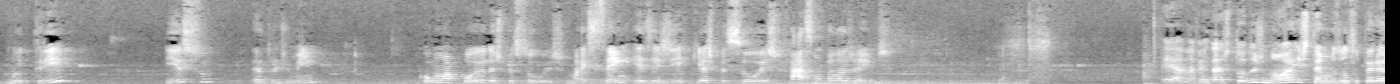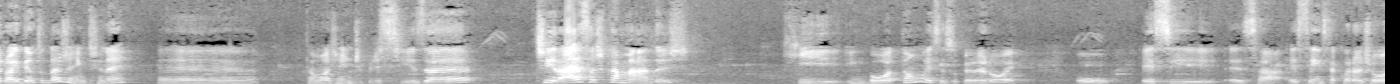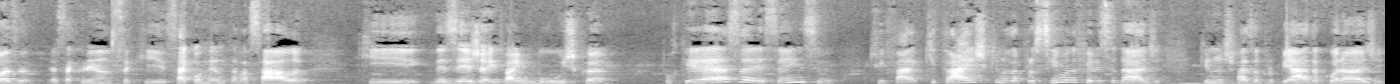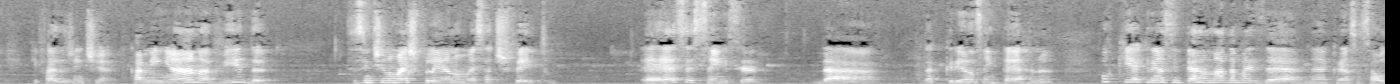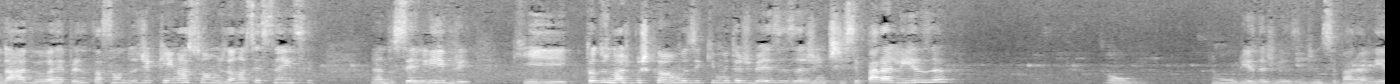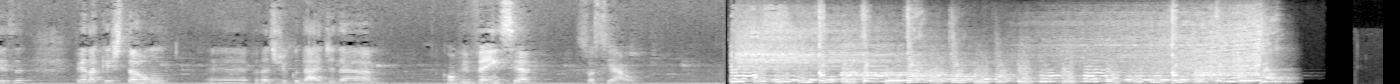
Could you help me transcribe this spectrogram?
nutrir isso dentro de mim com o apoio das pessoas, mas sem exigir que as pessoas façam pela gente. É, na verdade, todos nós temos um super-herói dentro da gente, né? É... Então a gente precisa tirar essas camadas que embotam esse super-herói ou esse essa essência corajosa, essa criança que sai correndo pela sala, que deseja e vai em busca, porque é essa essência que, que traz, que nos aproxima da felicidade, que nos faz apropriar da coragem, que faz a gente caminhar na vida se sentindo mais pleno, mais satisfeito. É essa essência da, da criança interna. Porque a criança interna nada mais é, né? A criança saudável é a representação de quem nós somos, da nossa essência, né? do ser livre que todos nós buscamos e que muitas vezes a gente se paralisa, ou a maioria das vezes a gente se paralisa pela questão, é, pela dificuldade da convivência social.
